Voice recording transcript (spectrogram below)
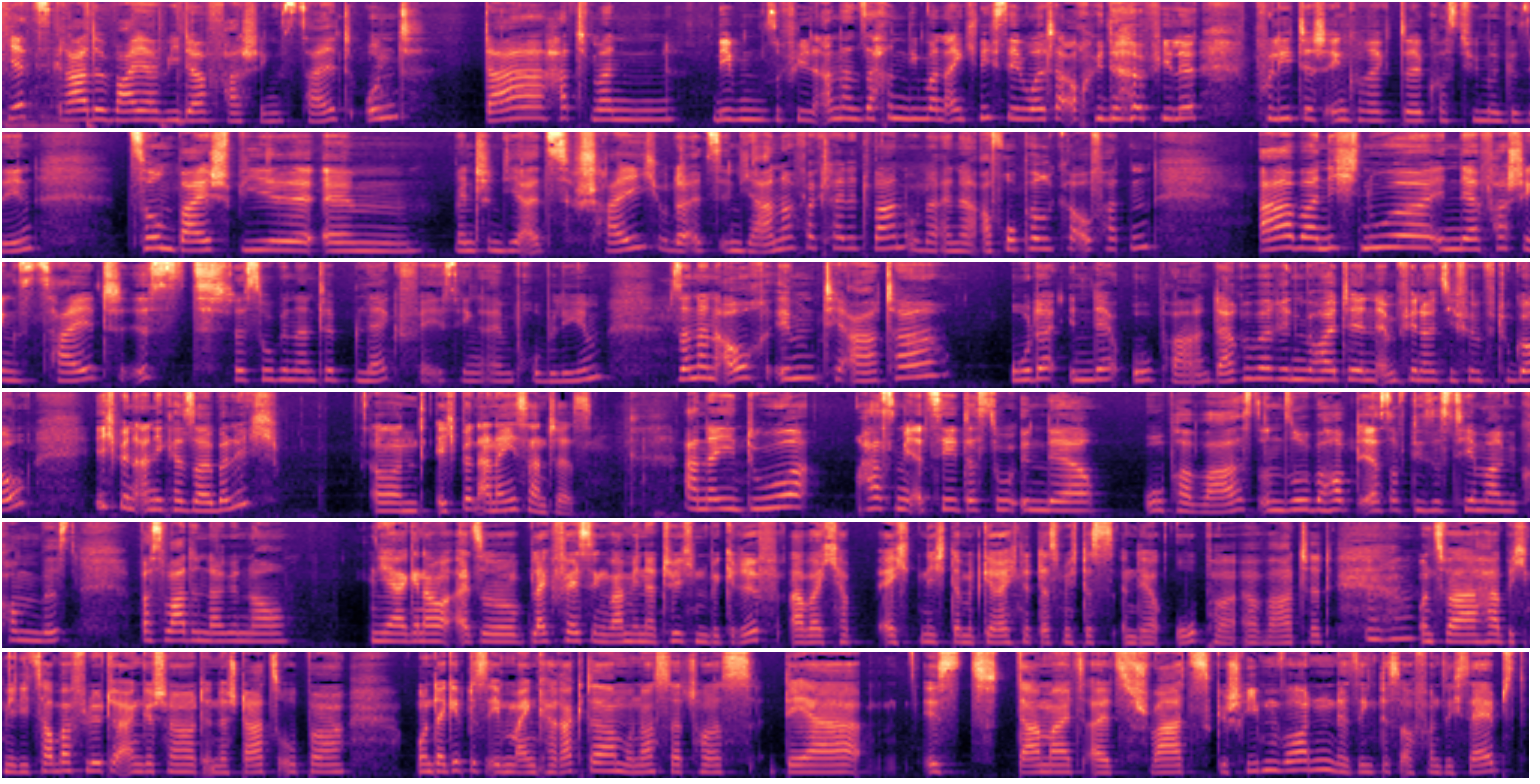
Jetzt gerade war ja wieder Faschingszeit und da hat man neben so vielen anderen Sachen, die man eigentlich nicht sehen wollte, auch wieder viele politisch inkorrekte Kostüme gesehen. Zum Beispiel ähm, Menschen, die als Scheich oder als Indianer verkleidet waren oder eine Afroperücke auf hatten. Aber nicht nur in der Faschingszeit ist das sogenannte Blackfacing ein Problem, sondern auch im Theater oder in der Oper. Darüber reden wir heute in M495 To Go. Ich bin Annika Säuberlich. Und ich bin Anaï Sanchez. Anaï, du hast mir erzählt, dass du in der Oper warst und so überhaupt erst auf dieses Thema gekommen bist. Was war denn da genau? Ja, genau. Also Blackfacing war mir natürlich ein Begriff, aber ich habe echt nicht damit gerechnet, dass mich das in der Oper erwartet. Mhm. Und zwar habe ich mir die Zauberflöte angeschaut in der Staatsoper und da gibt es eben einen Charakter, Monostatos, der ist damals als schwarz geschrieben worden, der singt es auch von sich selbst.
